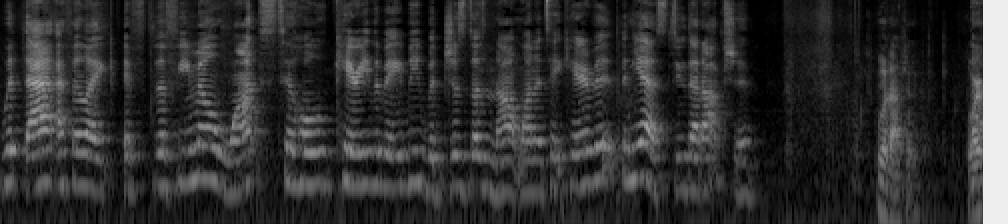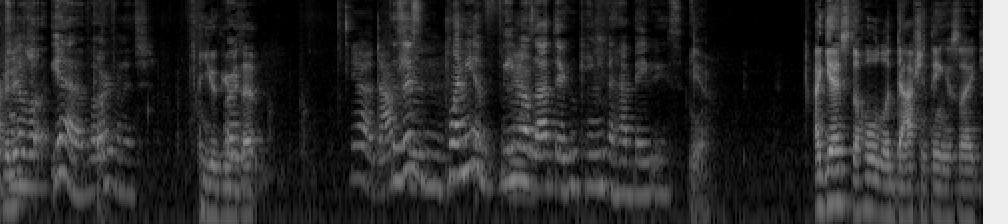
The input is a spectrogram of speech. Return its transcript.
with that, I feel like if the female wants to hold carry the baby but just does not want to take care of it, then yes, do that option. What option? The option Orphanage? of yeah, of an orphanage. You agree or- with that? Yeah, Because there's plenty of females out there who can't even have babies. Yeah. I guess the whole adoption thing is like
